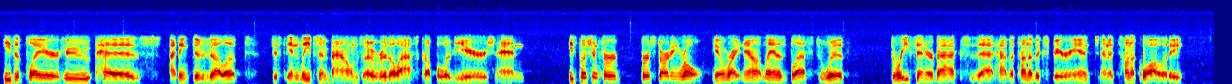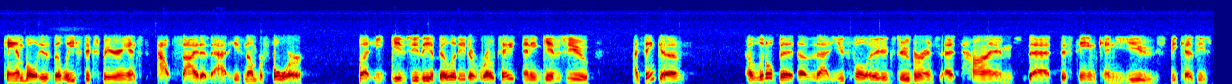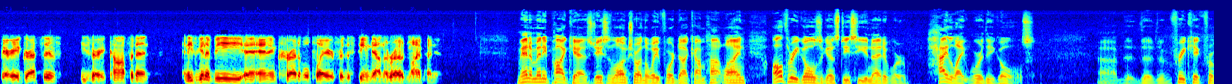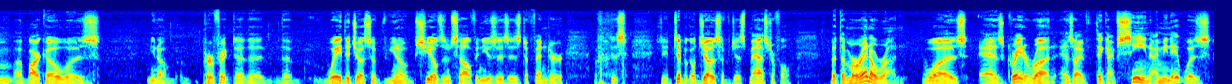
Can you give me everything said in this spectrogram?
He's a player who has, I think, developed just in leaps and bounds over the last couple of years, and he's pushing for for a starting role. You know, right now Atlanta's blessed with three center backs that have a ton of experience and a ton of quality. Campbell is the least experienced outside of that. He's number four, but he gives you the ability to rotate and he gives you, I think, a, a little bit of that youthful exuberance at times that this team can use because he's very aggressive. He's very confident, and he's going to be an incredible player for this team down the road, in my opinion. Man of Many Podcasts, Jason Longshore on the WadeFord.com hotline. All three goals against DC United were highlight worthy goals. Uh, the, the, the free kick from uh, Barco was, you know, perfect. Uh, the the way that Josef, you know, shields himself and uses his defender was typical Josef, just masterful. But the Moreno run was as great a run as I think I've seen. I mean, it was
